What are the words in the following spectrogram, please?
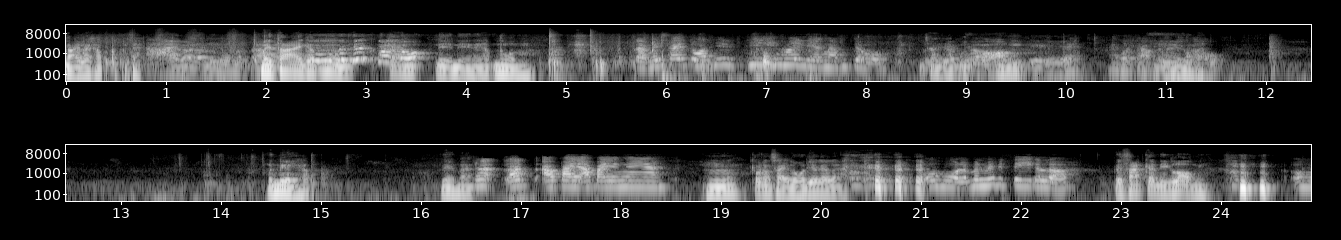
ได้แล้วครับ ตายว่ะเรานึกว่ามันตายไม่ตายครับน่วมแกนี่นี่นะครับน่วมแต่ไม่ใช่ตัวที่ที่ห้อยเลี้ยงนะพี่โจใช่คเดี๋ยรัวบมึงก็ร้องอีกเอ๋ให้เขาจับไปเลยเปล่ามันเหนื่อยครับ เหนื่อยมาก แล้วแล้วเอาไปเอาไปยังไงอะ อืมก็ต้องใส่โหลเดียวกันละ โอ้โห แล้วมันไม่ไปตีกันเหรอ ไปซัดกันอีกรอบนึง โอ้โห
